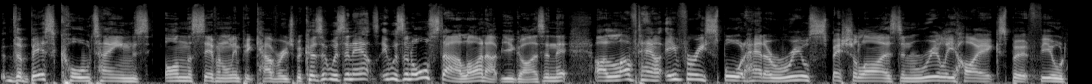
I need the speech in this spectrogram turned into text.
the best call teams on the Seven Olympic coverage because it was an out, it was an all star lineup, you guys, and that I loved how every sport had a real specialised and really high expert field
